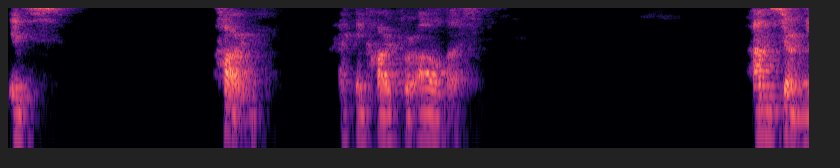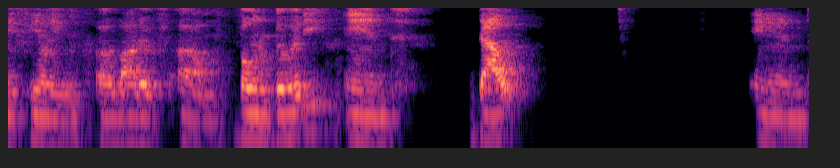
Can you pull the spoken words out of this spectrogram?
is hard. I think hard for all of us. I'm certainly feeling a lot of um, vulnerability and doubt and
